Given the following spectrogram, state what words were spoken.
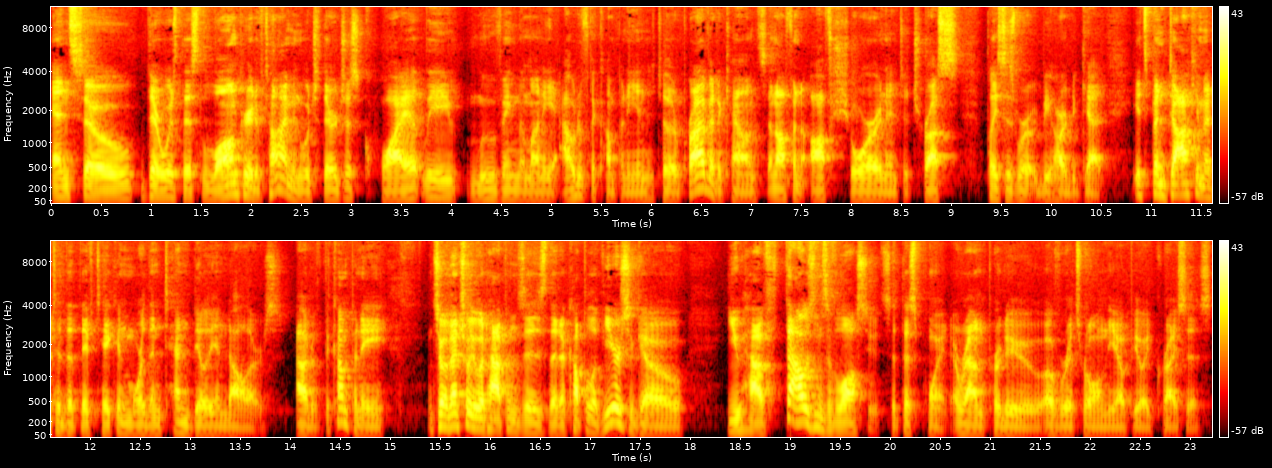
And so there was this long period of time in which they're just quietly moving the money out of the company into their private accounts and often offshore and into trusts, places where it would be hard to get. It's been documented that they've taken more than $10 billion out of the company. And so eventually what happens is that a couple of years ago, you have thousands of lawsuits at this point around Purdue over its role in the opioid crisis.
